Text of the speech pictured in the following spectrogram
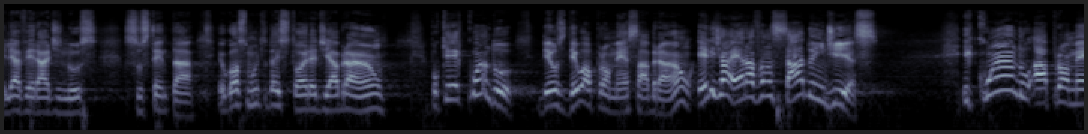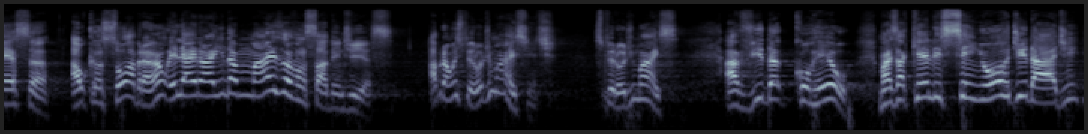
ele haverá de nos sustentar. Eu gosto muito da história de Abraão, porque quando Deus deu a promessa a Abraão, ele já era avançado em dias. E quando a promessa alcançou Abraão, ele era ainda mais avançado em dias. Abraão esperou demais, gente. Esperou demais. A vida correu, mas aquele senhor de idade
